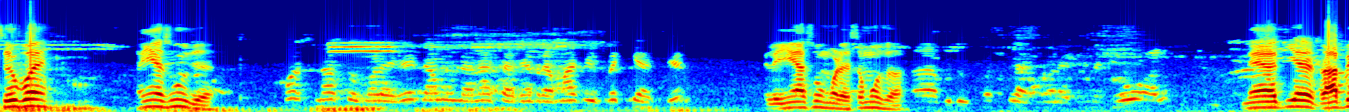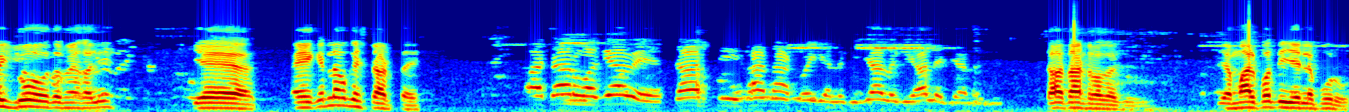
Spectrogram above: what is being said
શિવભાઈ અહીંયા શું છે? નાસ્તો મળે છે. ચામુંડા નાસ્તા કેન્દ્ર માસી પ્રખ્યાત છે. એટલે અહીંયા શું મળે? સમોસા? જોવો. ને અત્યારે ટ્રાફિક જુઓ તમે ખાલી કે અહીં કેટલા વાગે સ્ટાર્ટ થાય? ચાર વાગે આવે. ચારથી સાત આઠ વાગ્યા લગી. જ્યાં લગી હાલે જ્યાં લગી. સાત આઠ વાગ્યા સુધી. માલ પતી જાય એટલે પૂરું.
